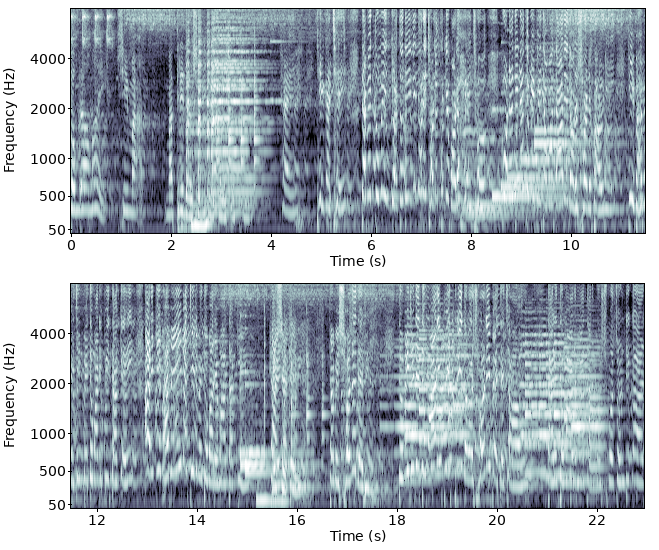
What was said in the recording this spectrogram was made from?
তোমরা আমায় সেই মা মাতৃদর্শনী নিয়ে চলো সখী। হ্যাঁ ঠিক আছে। তবে তুমি যতদিনই ধরে ছোট থেকে বড় হয়েছো কোনোদিনও তুমি পিতা মাতার দর্শন পাওনি। কীভাবে চিনবে তোমার পিতাকে? আর কিভাবেই বা চিনবে তোমার মাতাকে? তাই না দেবী? তবে শোনো দেবী তুমি যদি তোমার পিতৃ দর্শনে পেতে চাও তাহলে তোমার মাতা পুষ্পচণ্ডিকার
